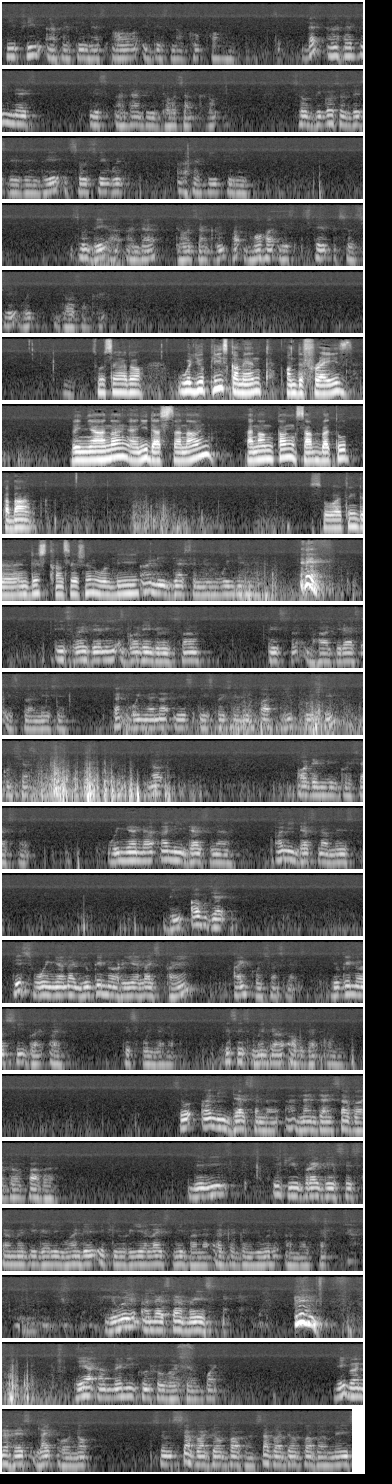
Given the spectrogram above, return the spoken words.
he feel unhappiness, or it is not good for me. So that unhappiness is under the dosa group. So because of this reason, they associate with unhappy feeling. So they are under dosa group, but moha is still associated with dosa group. So, Sayadaw, would you please comment on the phrase Vinyanang anidasanang anantang sabbatu pabang? So I think the English translation will be Anidasanang Vinyanang. Especially according to some Mahathera's explanation, that Vijnana is especially partly Prushi consciousness, not ordinary consciousness. Vijnana anidasana. Anidasana means the object. This vijnana you cannot realize by eye consciousness. You cannot see by eye this vijnana. This is mental object only. So anidasana, ananda sabado bhava. Maybe if you practice systematically, one day if you realize Nibbana, then you will understand. You will understand means there are many controversial points. Nibbana has light or not. So Sabbado Bhava, Sabbado Bhava means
